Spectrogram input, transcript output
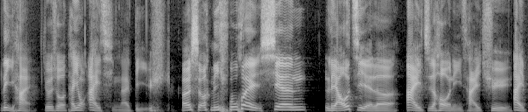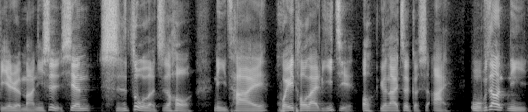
厉害，就是说他用爱情来比喻，他说你不会先了解了爱之后，你才去爱别人嘛？你是先实做了之后，你才回头来理解哦，原来这个是爱。我不知道你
